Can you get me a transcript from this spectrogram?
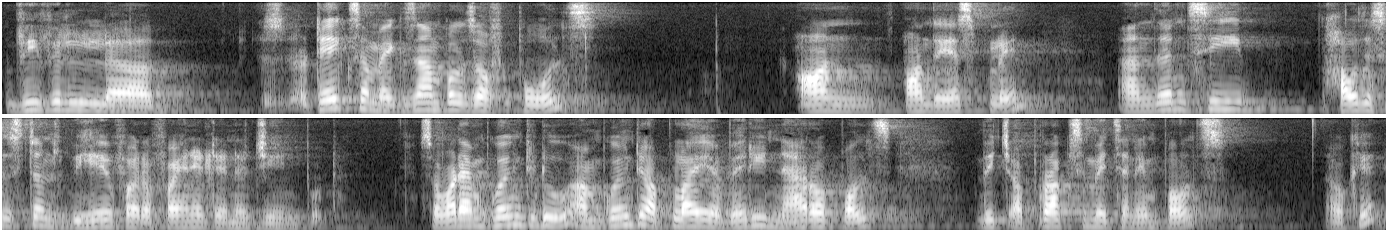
we will uh, take some examples of poles on on the s plane and then see how the systems behave for a finite energy input. So what i'm going to do i'm going to apply a very narrow pulse which approximates an impulse okay?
